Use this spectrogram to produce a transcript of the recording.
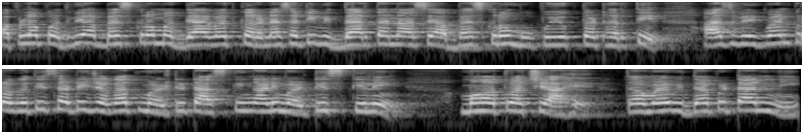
आपला पदवी अभ्यासक्रम अद्ययावत करण्यासाठी विद्यार्थ्यांना असे अभ्यासक्रम उपयुक्त ठरतील. आज वेगवान प्रगतीसाठी जगात मल्टीटास्किंग आणि मल्टी स्किलिंग महत्त्वाची आहे. त्यामुळे विद्यापीठांनी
